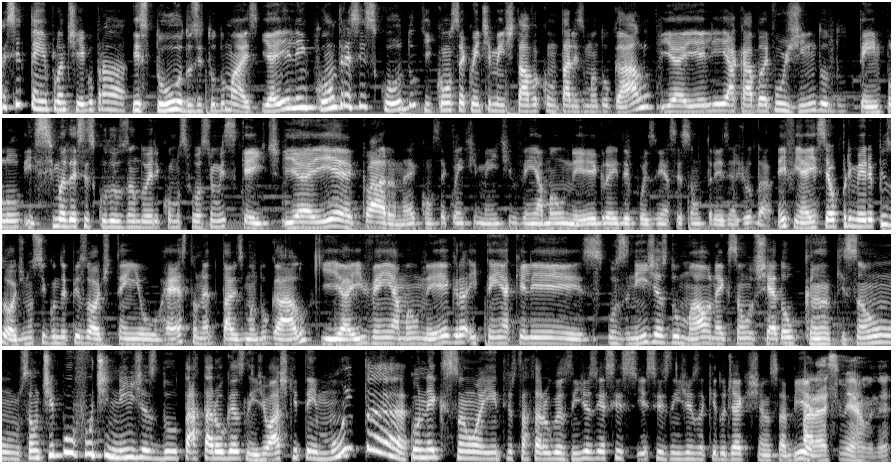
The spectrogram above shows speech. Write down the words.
esse templo antigo, pra estudos e tudo mais. E aí ele encontra esse escudo, que consequentemente tava com o talismã do galo, e aí ele acaba fugindo do templo em cima desse escudo, usando ele como se fosse um skate. E aí, é claro, né, consequentemente vem a mão negra e depois vem a sessão 13 ajudar. Enfim, aí esse é o primeiro episódio. No segundo episódio tem o resto, né, do talismã do galo, que aí vem a mão negra e tem aqueles os ninjas do mal, né, que são os Shadow Khan, que são são tipo fute ninjas do Tartarugas Ninja. Eu acho que tem muita conexão aí entre os Tartarugas Ninjas e esses, e esses ninjas aqui do Jack Chan, sabia? Parece mesmo, né?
